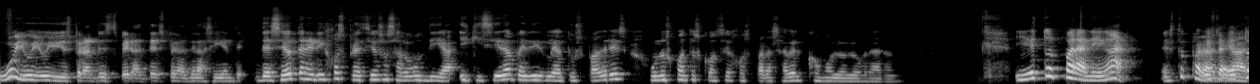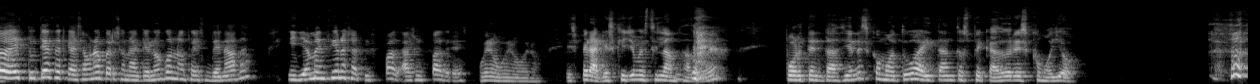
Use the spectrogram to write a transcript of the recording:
Uy, uy, uy, uy, espérate, espérate, espérate, la siguiente. Deseo tener hijos preciosos algún día y quisiera pedirle a tus padres unos cuantos consejos para saber cómo lo lograron. Y esto es para negar. Esto es para O sea, ligar. esto es, tú te acercas a una persona que no conoces de nada y ya mencionas a, tus a sus padres. Bueno, bueno, bueno. Espera, que es que yo me estoy lanzando, ¿eh? Por tentaciones como tú hay tantos pecadores como yo.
